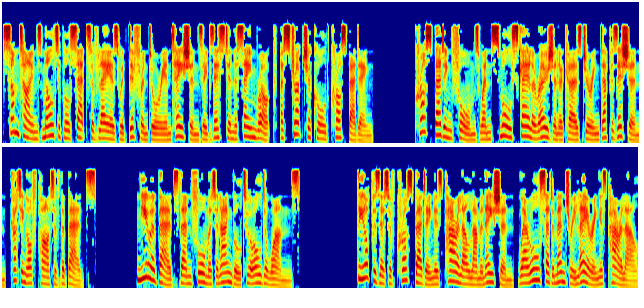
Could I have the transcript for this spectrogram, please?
Sometimes multiple sets of layers with different orientations exist in the same rock, a structure called cross-bedding. Cross-bedding forms when small-scale erosion occurs during deposition, cutting off part of the beds. Newer beds then form at an angle to older ones. The opposite of cross-bedding is parallel lamination, where all sedimentary layering is parallel.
